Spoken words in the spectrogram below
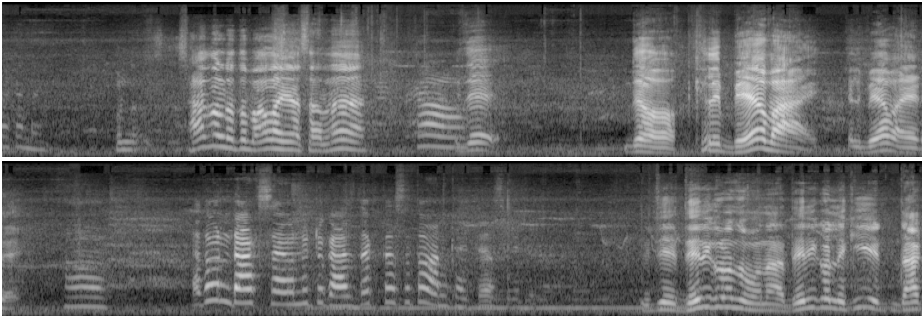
টাকা নাই। ছাগলটা তো ভালোই আছে না? হ্যাঁ। যে দেহ খালি বেয়া ভাই খালি বেয়া ভাই রে। এতক্ষণ ডাকছে এখন একটু গাছ দেখতে আছে তো আন খাইতে আছে যে দেরি করে যাব না দেরি করলে কি ডাক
